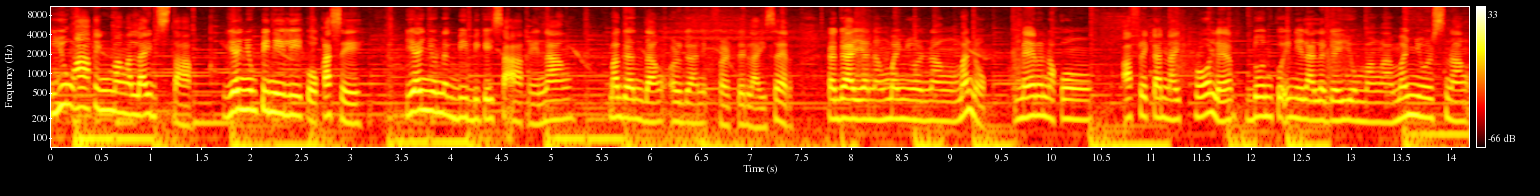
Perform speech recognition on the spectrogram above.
Yung aking mga livestock, yan yung pinili ko kasi yan yung nagbibigay sa akin ng magandang organic fertilizer. Kagaya ng manure ng manok, meron akong African night crawler, doon ko inilalagay yung mga manures ng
